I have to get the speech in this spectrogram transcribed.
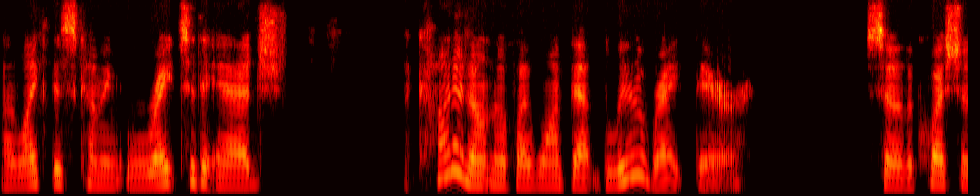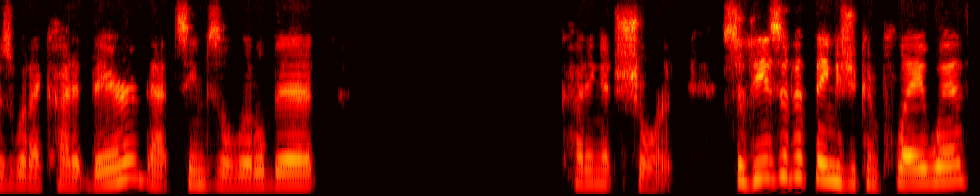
I like this coming right to the edge. I kind of don't know if I want that blue right there. So the question is, would I cut it there? That seems a little bit cutting it short. So these are the things you can play with.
